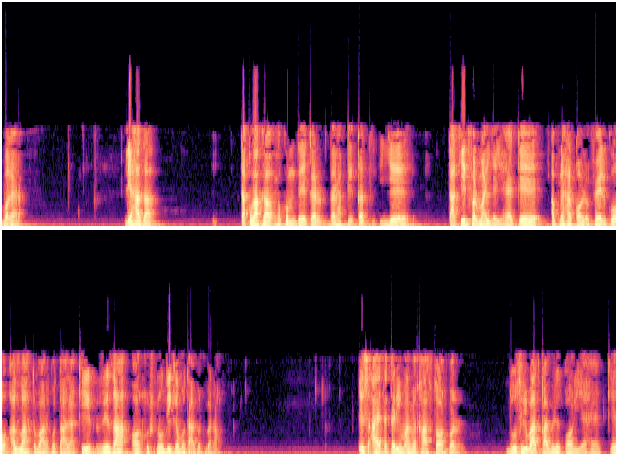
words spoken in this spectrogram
वगैरह। लिहाजा तकवा का हुक्म देकर दर हकीकत ये ताकीद फरमाई गई है कि अपने हर कौल फेल को अल्लाह तबारक वाली की रजा और खुशनुदी के मुताबिक बनाओ। इस आयत करीमा में ख़ास तौर पर दूसरी बात काबिल गौर यह है कि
